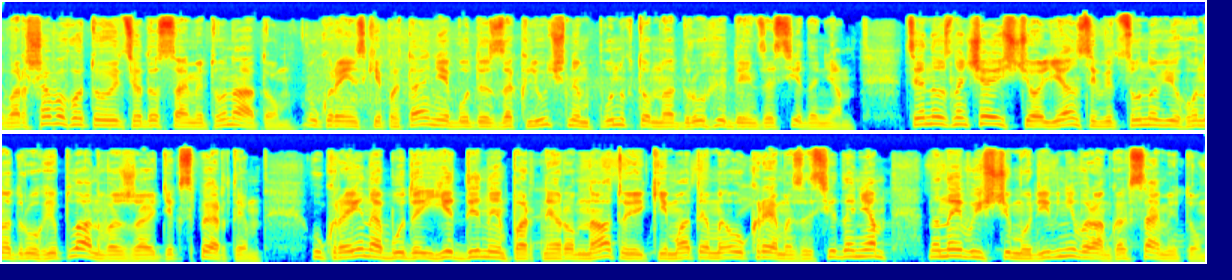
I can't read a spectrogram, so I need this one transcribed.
Варшава готується до саміту НАТО. Українське питання буде заключним пунктом на другий день засідання. Це не означає, що альянс відсунув його на другий план, вважають експерти. Україна буде єдиним партнером НАТО, який матиме окреме засідання на найвищому рівні в рамках саміту.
